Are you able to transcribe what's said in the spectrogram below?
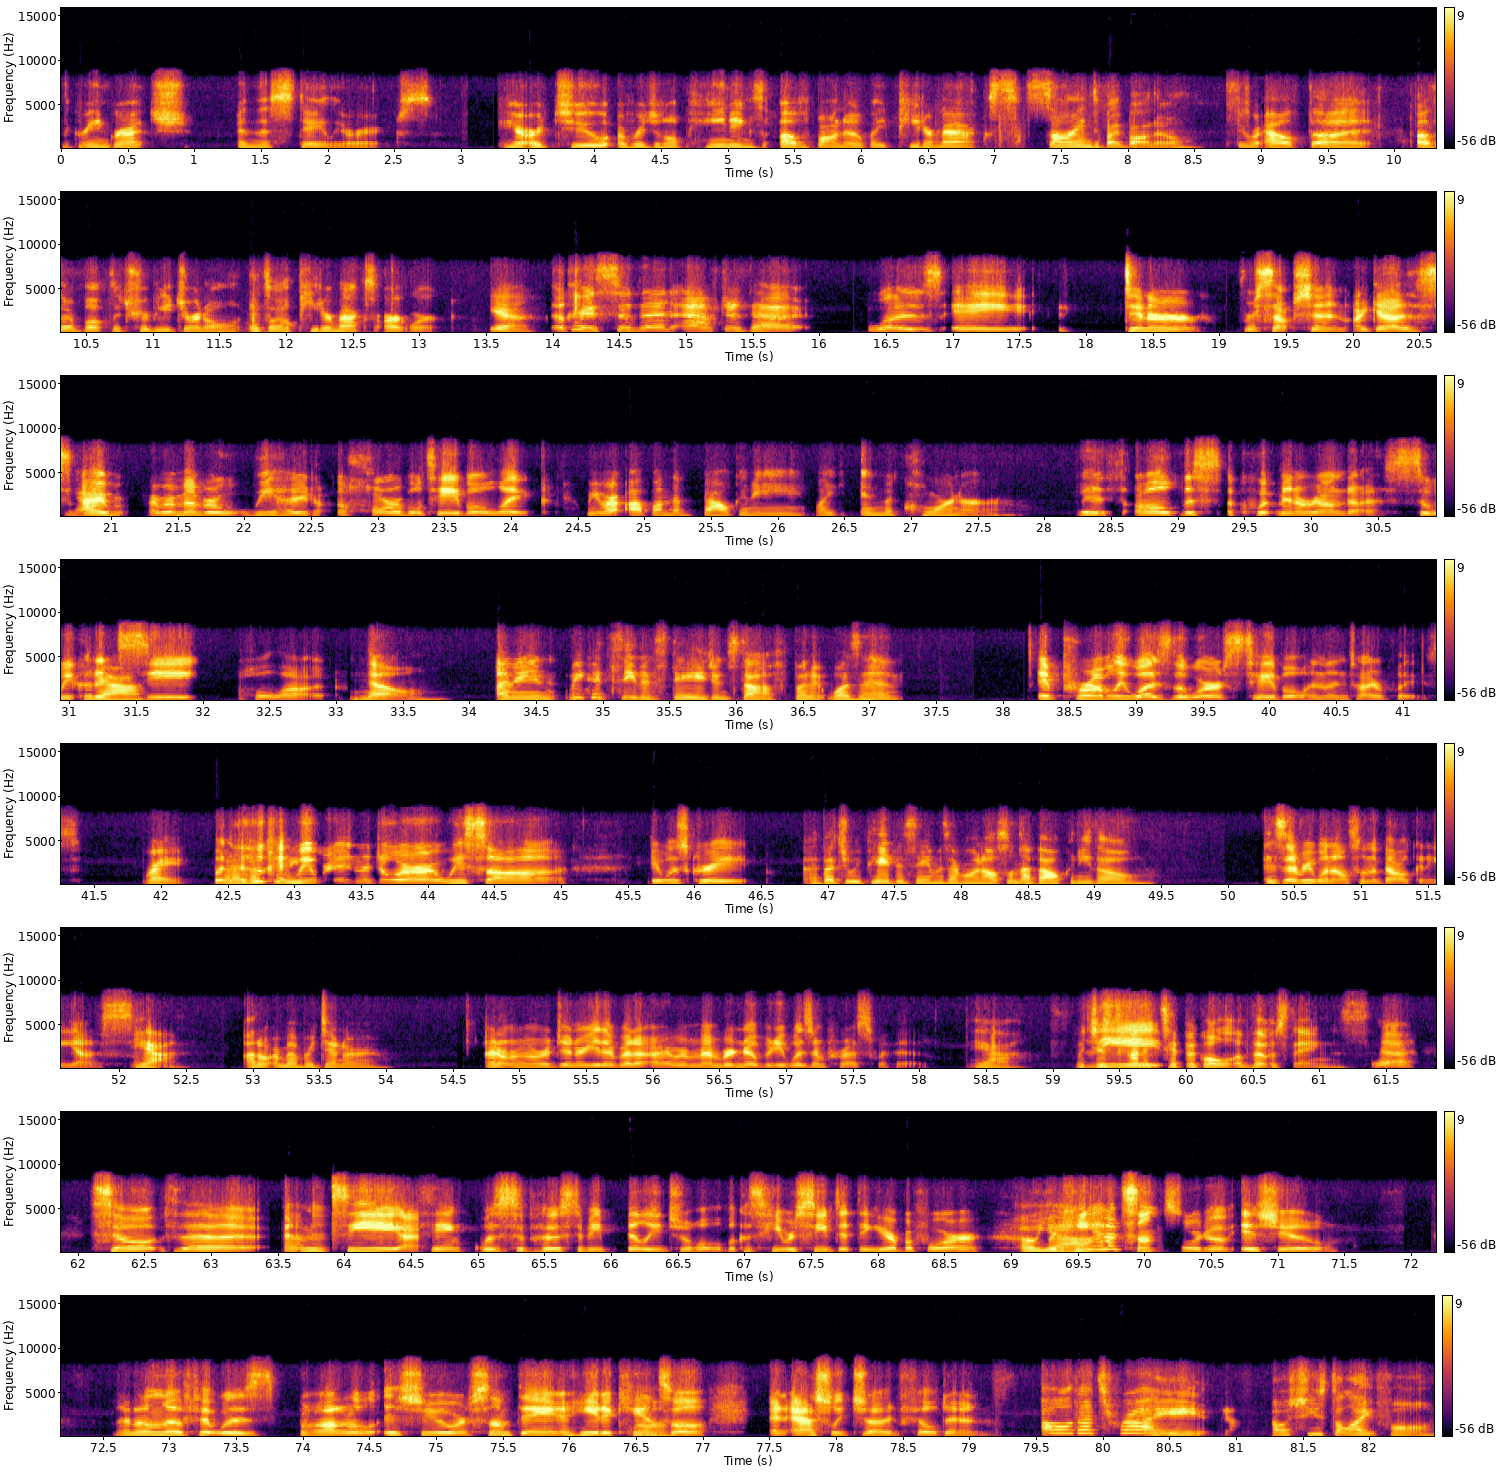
the green Gretsch, and the stay lyrics. Here are two original paintings of Bono by Peter Max, signed by Bono. Throughout the other book, the tribute journal, it's all Peter Max artwork. Yeah. Okay, so then after that was a dinner reception, I guess. Yeah. I I remember we had a horrible table like We were up on the balcony, like in the corner. with all this equipment around us. So we couldn't Yeah. see a whole lot. No. I mean, we could see the stage and stuff, but it wasn't It probably was the worst table in the entire place. right. But who could, we- we were in the door, we saw it was great. I bet you we paid the same as everyone else on that balcony, though. Is everyone else on the balcony? Yes. Yeah. I don't remember dinner. I don't remember dinner either, but I remember nobody was impressed with it. Yeah. Which is kind of typical of those things. Yeah. So the MC, I think, was supposed to be Billy Joel because he received it the year before. Oh, yeah. But he had some sort of issue. I don't know if it was bottle issue or something, and he had to cancel, and Ashley Judd filled in. oh, that's right. Yeah. Oh, she's delightful.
